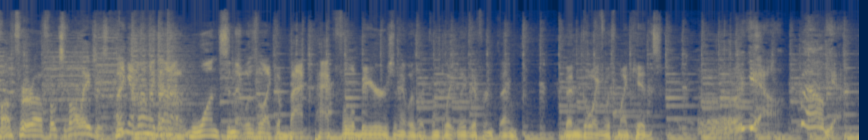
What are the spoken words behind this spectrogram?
Fun for uh, folks of all ages. I think I've only done it once, and it was like a backpack full of beers, and it was a completely different thing than going with my kids. Uh, yeah. Well, yeah.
